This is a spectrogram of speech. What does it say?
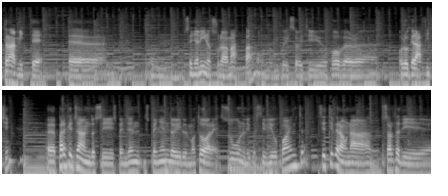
tramite eh, un segnalino sulla mappa uno di quei soliti hover eh, olografici, eh, parcheggiandosi, spegnendo il motore su uno di questi viewpoint, si attiverà una sorta di eh,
